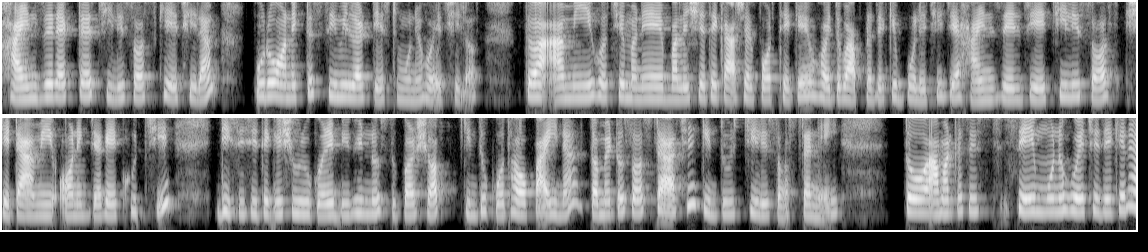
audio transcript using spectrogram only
হাইনজের একটা চিলি সস খেয়েছিলাম। পুরো অনেকটা সিমিলার টেস্ট মনে হয়েছিল। তো আমি হচ্ছে মানে মালয়েশিয়া থেকে আসার পর থেকে হয়তো আপনাদেরকে বলেছি যে হাইনজের যে চিলি সস, সেটা আমি অনেক জায়গায় খুঁজছি। ডিসিসি থেকে শুরু করে বিভিন্ন সুপার শপ, কিন্তু কোথাও পাই না। টমেটো সসটা আছে, কিন্তু চিলি সসটা নেই। তো আমার কাছে সেম মনে হয়েছে দেখে না,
